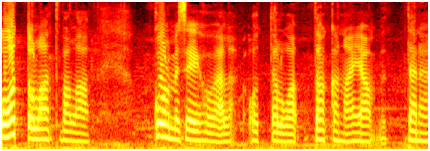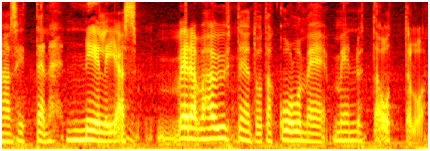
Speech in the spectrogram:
Otto Latvala, kolme CHL-ottelua takana ja tänään sitten neljäs. Vedän vähän yhteen tuota kolme mennyttä ottelua.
